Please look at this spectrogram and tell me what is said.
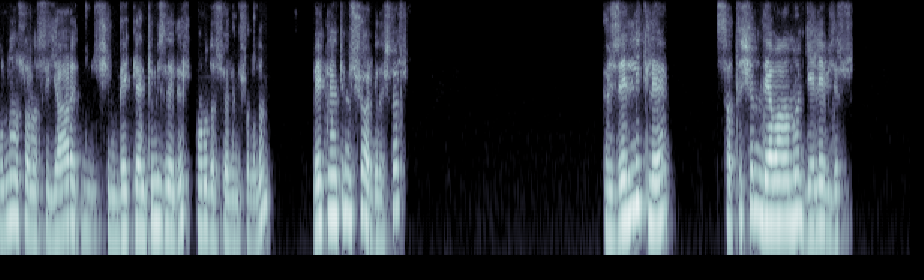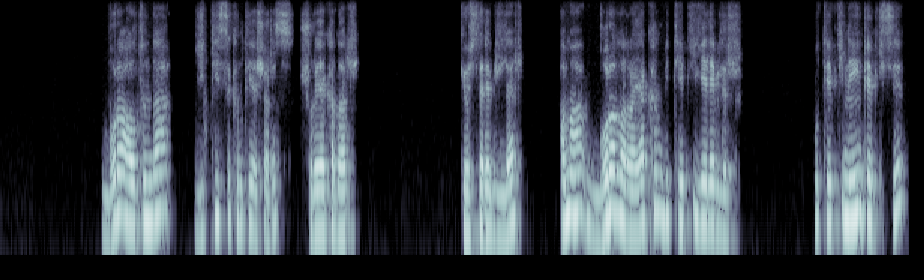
Bundan sonrası yarın için beklentimiz nedir? Onu da söylemiş olalım. Beklentimiz şu arkadaşlar. Özellikle satışın devamı gelebilir. Bura altında ciddi sıkıntı yaşarız. Şuraya kadar gösterebilirler. Ama buralara yakın bir tepki gelebilir. Bu tepki neyin tepkisi?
